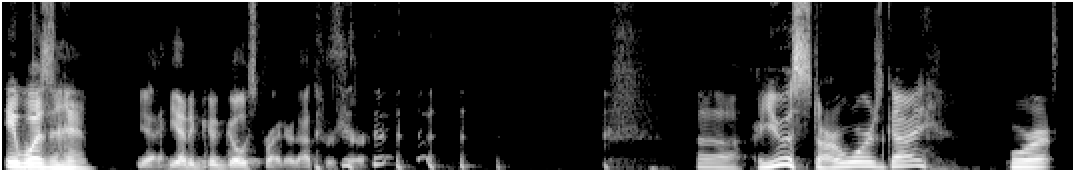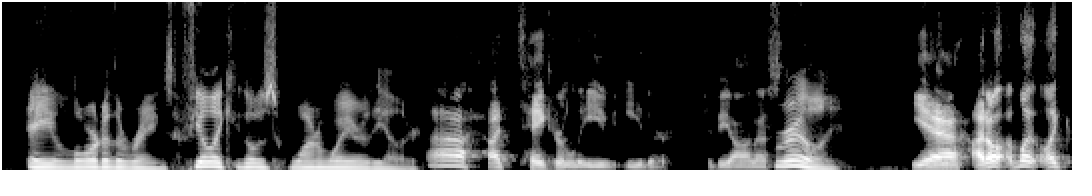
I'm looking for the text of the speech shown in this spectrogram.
it wasn't him. yeah, he had a good ghostwriter, that's for sure. Uh, are you a Star Wars guy or a Lord of the Rings? I feel like it goes one way or the other. uh, I'd take or leave either, to be honest. Really? Yeah, I don't like like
